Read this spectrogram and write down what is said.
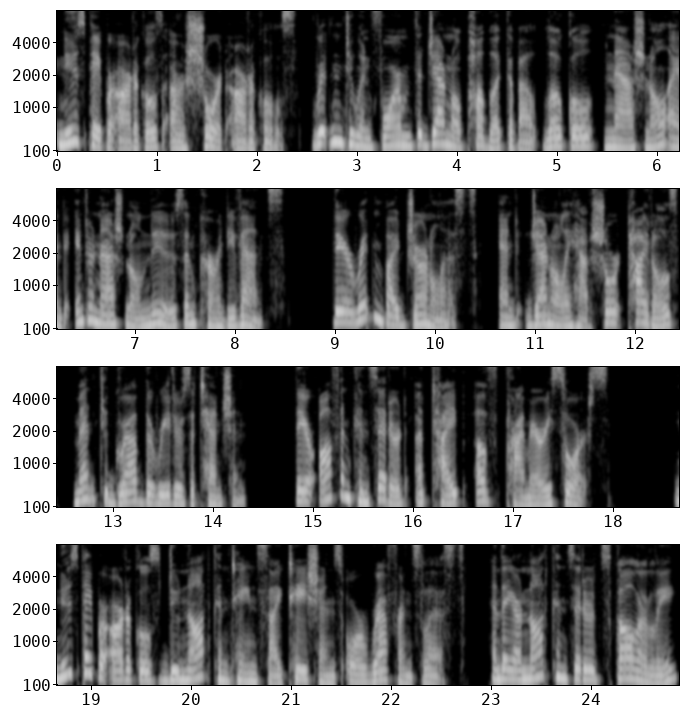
Newspaper articles are short articles written to inform the general public about local, national, and international news and current events. They are written by journalists and generally have short titles meant to grab the reader's attention. They are often considered a type of primary source. Newspaper articles do not contain citations or reference lists, and they are not considered scholarly,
